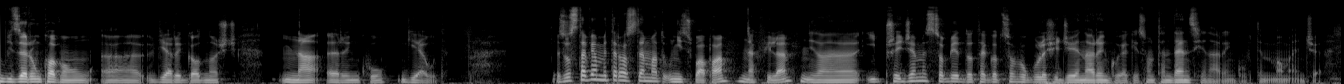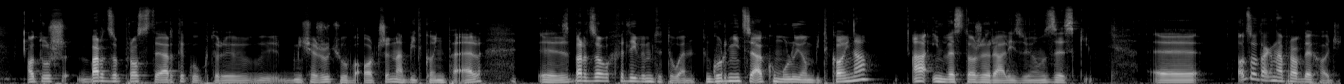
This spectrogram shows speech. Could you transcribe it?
wizerunkową wiarygodność na rynku giełd. Zostawiamy teraz temat Uniswapa na chwilę e, i przejdziemy sobie do tego, co w ogóle się dzieje na rynku, jakie są tendencje na rynku w tym momencie. Otóż bardzo prosty artykuł, który mi się rzucił w oczy na bitcoin.pl z bardzo chwytliwym tytułem: Górnicy akumulują bitcoina, a inwestorzy realizują zyski. O co tak naprawdę chodzi?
